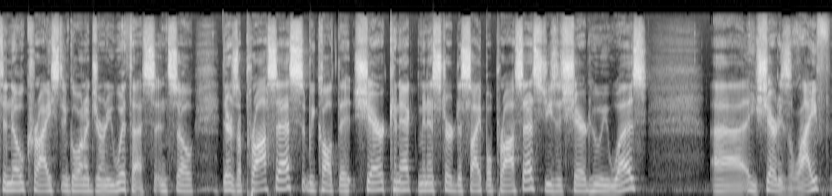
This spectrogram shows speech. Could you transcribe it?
to know Christ and go on a journey with us. And so there's a process. We call it the share, connect, minister, disciple process. Jesus shared who he was. Uh, he shared his life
